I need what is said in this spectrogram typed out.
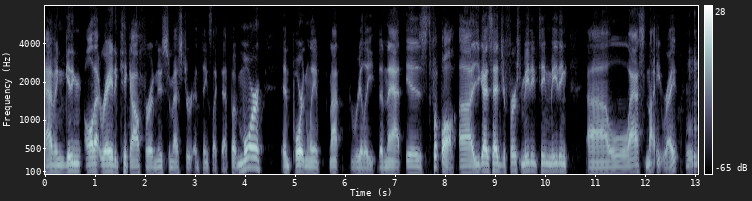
having getting all that ready to kick off for a new semester and things like that. But more importantly, not really than that is football. Uh, you guys had your first meeting, team meeting, uh, last night, right? Mhm.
